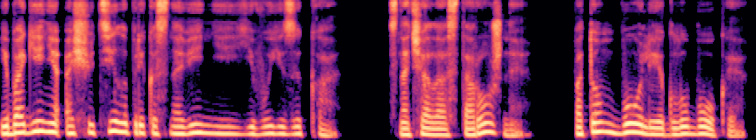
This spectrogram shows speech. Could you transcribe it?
и богиня ощутила прикосновение его языка, сначала осторожное, потом более глубокое.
